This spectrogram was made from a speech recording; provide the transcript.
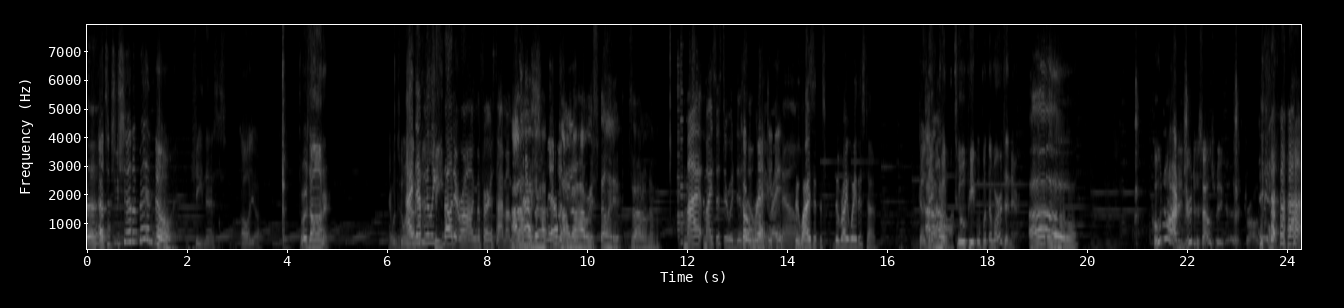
Ugh. That's what you should have been doing. Cheating asses. All y'all. Where's the honor? Everyone's going I out here just definitely cheating. spelled it wrong the first time. I'm I don't sorry. remember. How, I don't know how we're spelling it, so I don't know. My my sister would do something with me right now. Wait, why is it the, the right way this time? Because I don't two people put the words in there. Oh, Who knew how to draw this? That was pretty good. Draw.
